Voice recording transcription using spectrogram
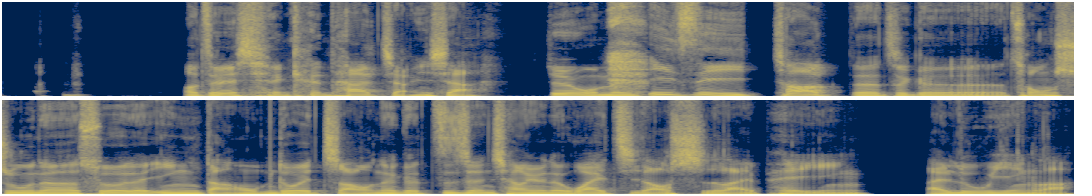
我这边先跟大家讲一下。就是我们 Easy Talk 的这个丛书呢，所有的音档我们都会找那个字正腔圆的外籍老师来配音、来录音啦。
